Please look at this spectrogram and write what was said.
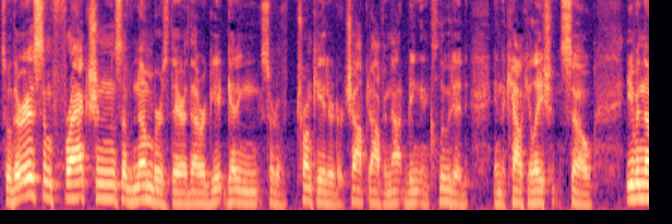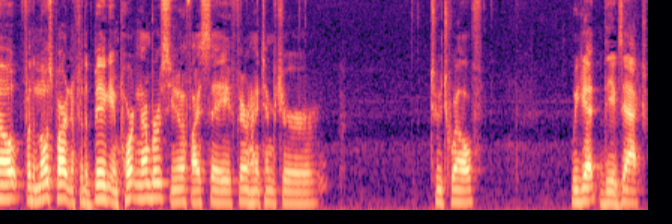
So there is some fractions of numbers there that are get, getting sort of truncated or chopped off and not being included in the calculation. So even though for the most part and for the big important numbers, you know, if I say Fahrenheit temperature 212, we get the exact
